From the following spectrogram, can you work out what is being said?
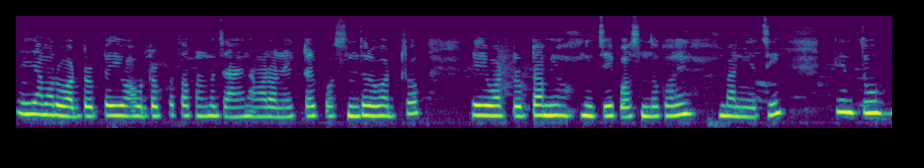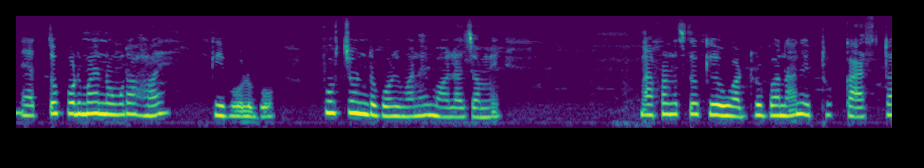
এই যে আমার ওয়ার্ড্রপটা এই ওয়ার্ড্রপটা তো আপনারা জানেন, আমার অনেকটাই পছন্দের ওয়ার্ড্রপ এই ওয়ার্ড্রপটা আমি নিজেই পছন্দ করে বানিয়েছি। কিন্তু এত পরিমাণে নোংরা হয়, কি বলব? প্রচণ্ড পরিমাণে ময়লা জমে। আপনারা যদি কেউ ওয়ার্ড্রোব বানান, একটু কাজটা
